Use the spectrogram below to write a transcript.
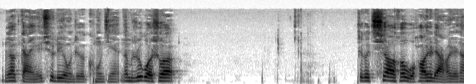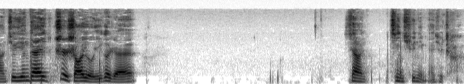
我们要敢于去利用这个空间。那么如果说这个七号和五号是两个人呢，就应该至少有一个人。向禁区里面去插，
